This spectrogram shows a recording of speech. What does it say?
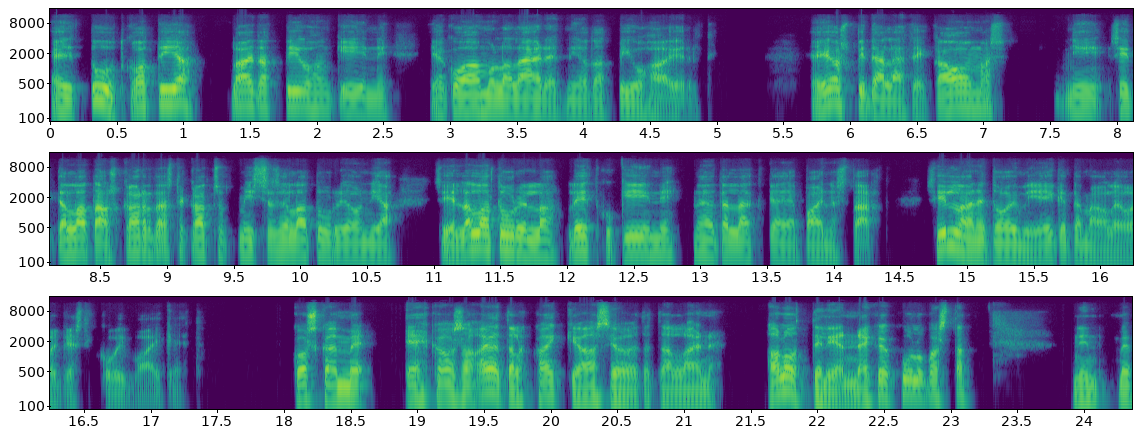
Eli tuut kotia, laitat piuhan kiinni ja kun aamulla lähdet, niin otat piuhaa irti. Ja jos pitää lähteä kauemmas, niin sitten latauskartasta katsot, missä se laturi on ja siellä laturilla letku kiinni, näytä lätkää ja paina start. Sillä ne toimii, eikä tämä ole oikeasti kovin vaikeaa. Koska emme ehkä osaa ajatella kaikkia asioita tällainen aloittelijan näkökulmasta, niin me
